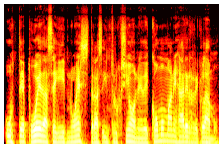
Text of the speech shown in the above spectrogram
usted pueda seguir nuestras instrucciones de cómo manejar el reclamo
